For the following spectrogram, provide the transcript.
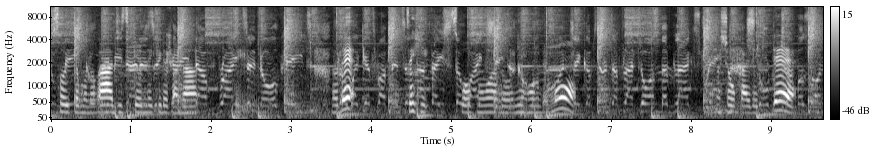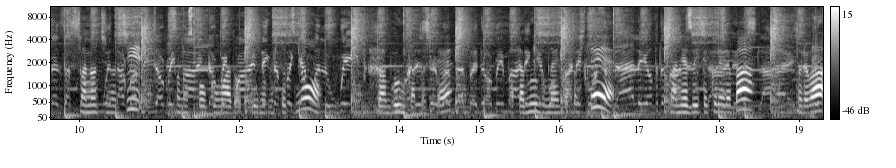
そういったものが実現できればなっていうのでぜひスポークンワードを日本でも、ま、紹介できて、まあ、後々そのスポークンワードっていうのが一つの 文化としてまたムーブメントとして、まあ、根付いてくれればそれは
